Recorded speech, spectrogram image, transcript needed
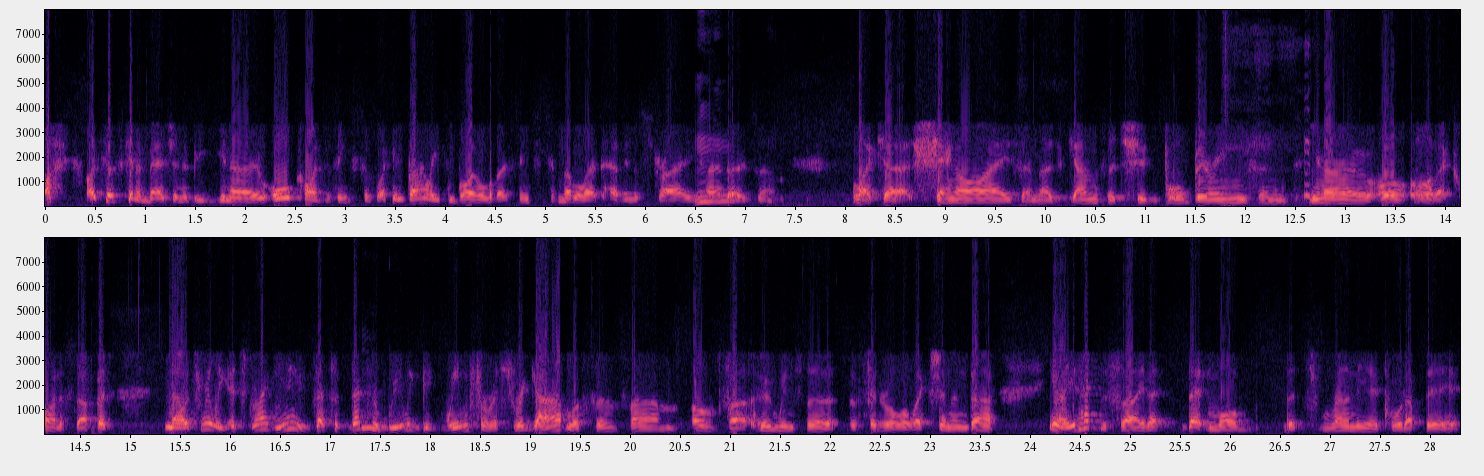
I, I just can imagine there'd be you know all kinds of things because like in Bali you can buy all of those things you're not allowed to have in Australia. You mm. know those. Um, like uh, Shanghai's and those guns that shoot ball bearings and you know all, all of that kind of stuff. But no, it's really it's great news. That's a, that's a really big win for us, regardless of um, of uh, who wins the, the federal election. And uh, you know, you'd have to say that that mob that's running the airport up there,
